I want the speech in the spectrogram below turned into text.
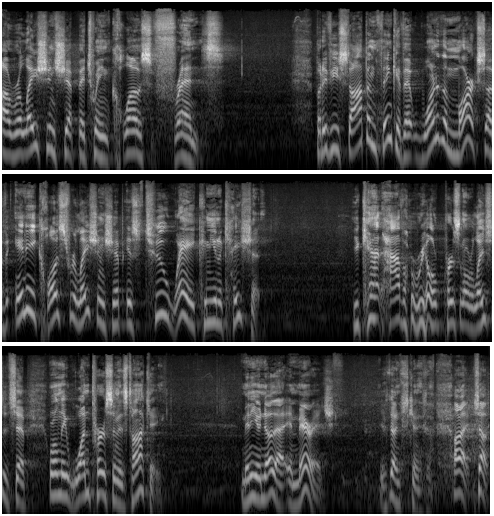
a relationship between close friends. But if you stop and think of it, one of the marks of any close relationship is two way communication. You can't have a real personal relationship where only one person is talking. Many of you know that in marriage. I'm just kidding. All right, so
